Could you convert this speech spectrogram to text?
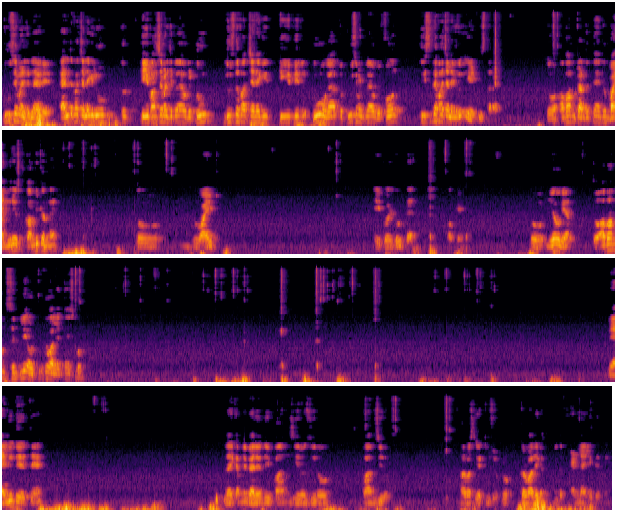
टू से मल्टीप्लाई हो पहली दफ़ा चलेगी लूप तो टी वन से मल्टीप्लाई होगी टू दूसरी दफ़ा चलेगी टी फिर टू होगा तो टू से मल्टीप्लाई होगी फोर तीसरी दफ़ा चलेगी तो एट इस तरह। तो अब हम कर देते हैं जो बाइनरी उसको कम भी करना है। तो divide equal to ten okay तो ये हो गया। तो अब हम सिंपली आउटपुट करवा लेते हैं इसको। वैल्यू दे देते हैं। लाइक हमने वैल्यू दी one zero zero one zero हमारे पास एट टू करवा देगा मतलब एंड लाइन लिख देते हैं।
